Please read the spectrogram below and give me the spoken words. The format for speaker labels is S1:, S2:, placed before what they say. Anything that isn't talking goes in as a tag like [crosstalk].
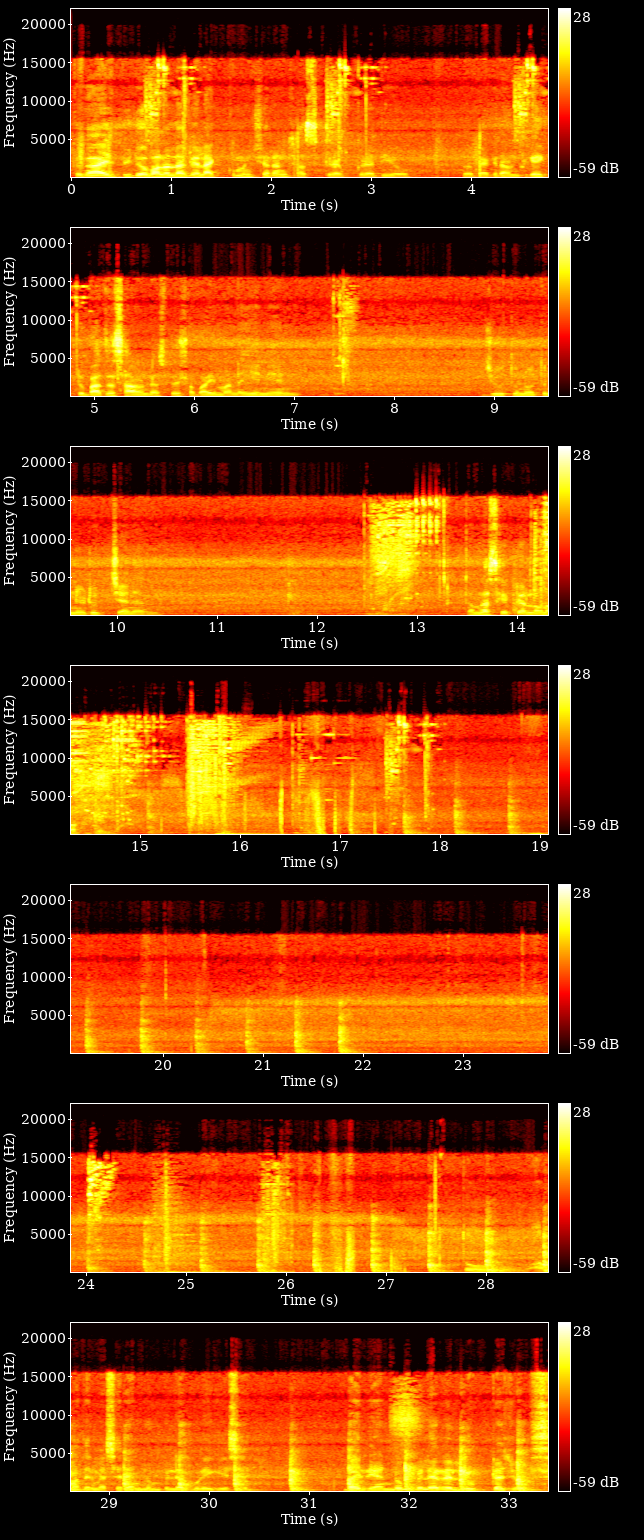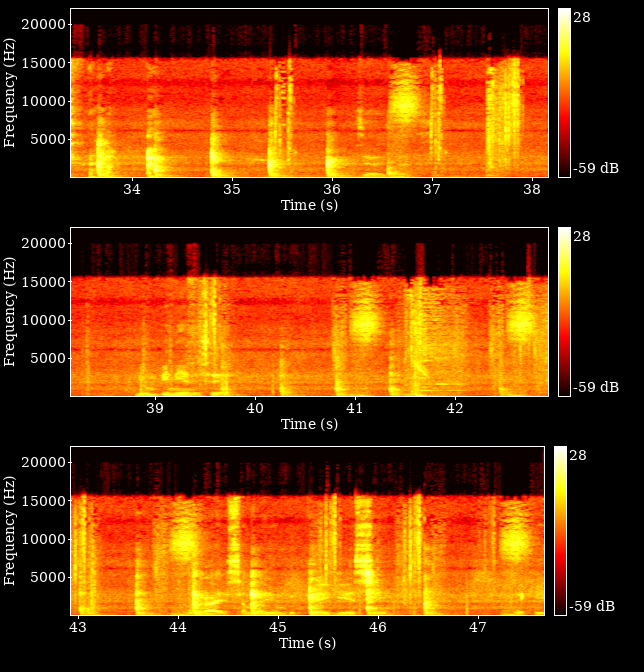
S1: তো guys video ভালো লাগলে like comment share and subscribe করে দিও। তো ব্যাকগ্রাউন্ড থেকে একটু বাজে সাউন্ড আসবে, সবাই মানিয়ে নিন। যেহেতু নতুন ইউটিউব চ্যানেল তো আমরা আজকে একটা লনাফ খেলি। তো আমাদের ম্যাচে র্যান্ডম প্লেয়ার পড়ে গিয়েছে। ভাই র্যান্ডম প্লেয়ারের লুকটা জোস। [laughs] ইউমপি নিয়ে নিছে। গাইস আমরা ইউমপি পেয়ে গিয়েছি। দেখি।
